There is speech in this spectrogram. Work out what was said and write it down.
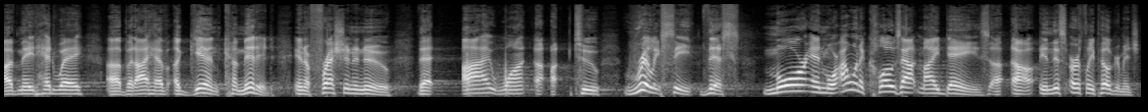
I've made headway, uh, but I have again committed in a fresh and anew that I want to really see this more and more. I want to close out my days uh, uh, in this earthly pilgrimage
